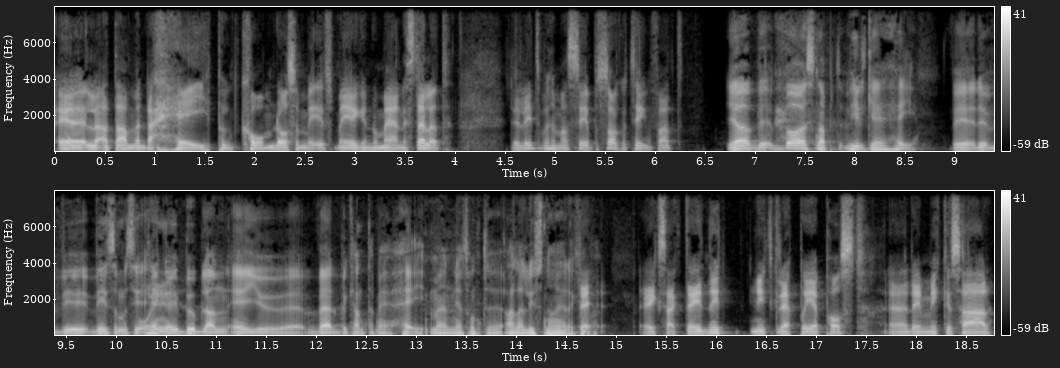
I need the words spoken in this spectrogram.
eller att använda hej.com då som är, som är egen domän istället. Det är lite på hur man ser på saker och ting för att. Ja, bara snabbt. Vilka är hej? Vi, vi, vi som Oj. hänger i bubblan är ju eh, välbekanta med hej, men jag tror inte alla lyssnare är det. det exakt, det är ett nytt, nytt grepp på e-post. Eh, det är mycket så här.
